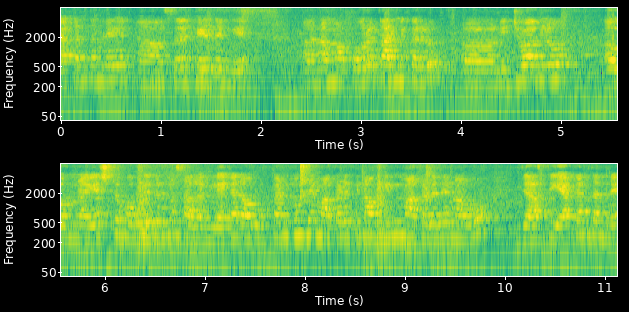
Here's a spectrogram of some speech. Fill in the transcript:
ಯಾಕಂತಂದರೆ ಸರ್ ಹೇಳ್ದಂಗೆ ನಮ್ಮ ಪೌರ ಕಾರ್ಮಿಕರು ನಿಜವಾಗ್ಲೂ ಅವ್ರನ್ನ ಎಷ್ಟು ಹೊಗಳಿದ್ರು ಸಾಲಂಗಿಲ್ಲ. ಯಾಕಂದ್ರೆ ಅವ್ರ ಕಣ್ಣು ಮುಂದೆ ಮಾತಾಡೋದಿನ ಅವ್ರು ಹಿಂದೆ ಮಾತಾಡೋದೇ ನಾವು ಜಾಸ್ತಿ. ಯಾಕಂತಂದ್ರೆ,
